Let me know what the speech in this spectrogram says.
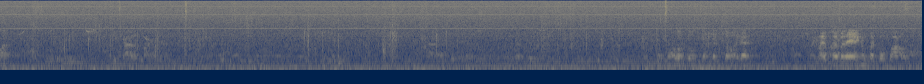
วัดที่กล้าราไปนะแล้วต้องยังจะจ่อยได้ไม่ไรใช่แมลงต้องไปเบาๆ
